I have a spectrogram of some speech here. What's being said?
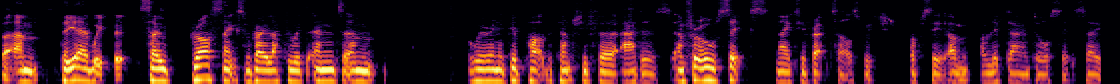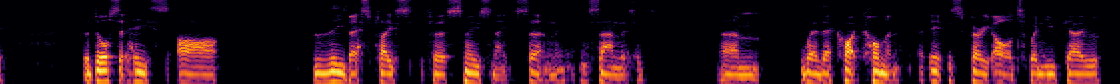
But um, but yeah, we so grass snakes I'm very lucky with, and um, we're in a good part of the country for adders and for all six native reptiles, which obviously um, I live down in Dorset, so the Dorset heaths are the best place for smooth snakes, certainly, and sand lizards, um, where they're quite common. It's very odd when you go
